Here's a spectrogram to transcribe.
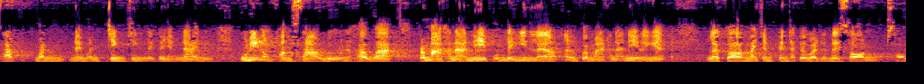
ซัดวันในวันจริง ๆ เลยก็ยังได้อยู่พรุ่งนี้ลองฟังซาวด์ดูนะครับว่าประมาณขนาดนี้ผมได้ยินแล้วเออประมาณขนาดนี้อะไรเงี้ยแล้วก็ไม่จำเป็นถ้าเกิดว่าจะไปซ้อมสอง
